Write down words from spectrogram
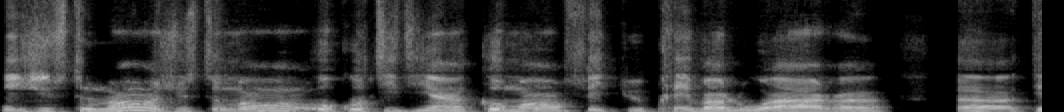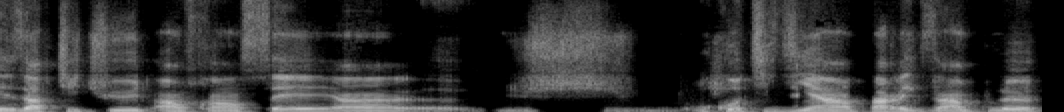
Et justement, justement, au quotidien, comment fais-tu prévaloir tes aptitudes en français au quotidien, par exemple,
